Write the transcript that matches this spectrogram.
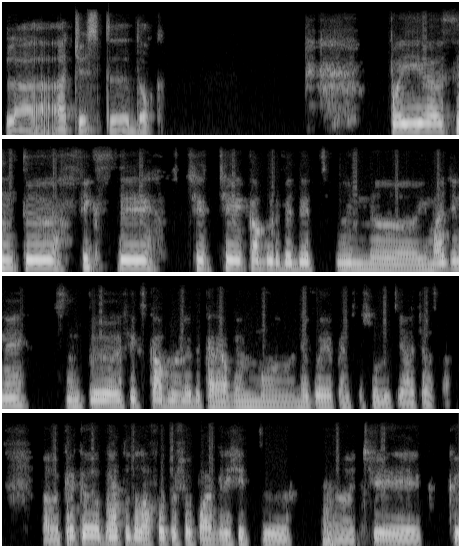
la acest doc? Păi sunt fix de ce, ce cabluri vedeți în uh, imagine sunt uh, fix cablurile de care avem uh, nevoie pentru soluția aceasta. Uh, cred că băiatul de la Photoshop a greșit uh, uh ce, că,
